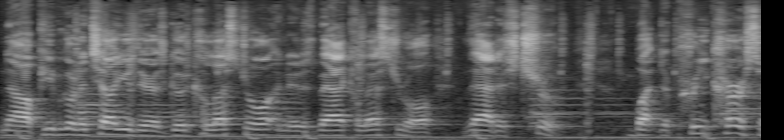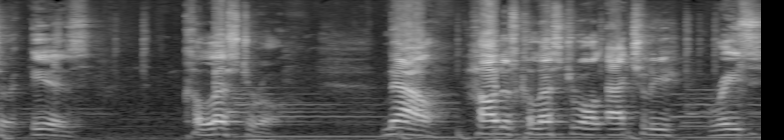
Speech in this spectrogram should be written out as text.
Now, people are going to tell you there's good cholesterol and there's bad cholesterol. That is true. But the precursor is cholesterol. Now, how does cholesterol actually raise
